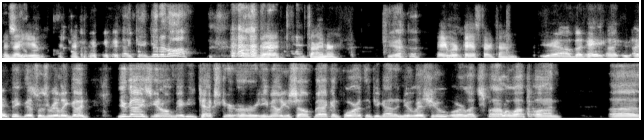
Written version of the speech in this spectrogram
Is that you? I can't get it off. Uh, Is that a timer? Yeah. Hey, we're past our time. Yeah, but hey, I, I think this was really good. You guys, you know, maybe text your or email yourself back and forth if you got a new issue, or let's follow up on, uh,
